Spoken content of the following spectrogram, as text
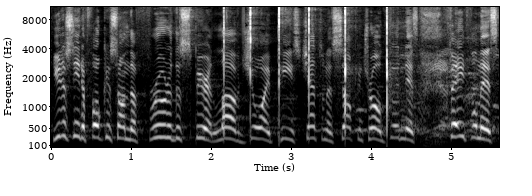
you just need to focus on the fruit of the Spirit love, joy, peace, gentleness, self control, goodness, faithfulness.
